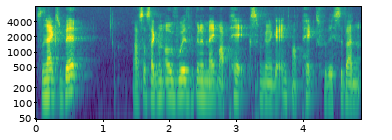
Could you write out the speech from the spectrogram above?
So the next bit, that's the segment over with. We're going to make my picks. I'm going to get into my picks for this event.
